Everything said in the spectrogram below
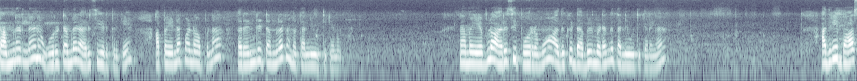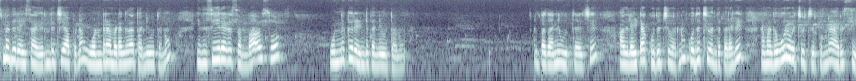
டம்ளரில் நான் ஒரு டம்ளர் அரிசி எடுத்திருக்கேன். அப்போ என்ன பண்ணோம் அப்படின்னா ரெண்டு டம்ளர் நம்ம தண்ணி ஊற்றிக்கணும் நம்ம எவ்வளோ அரிசி போடுறோமோ அதுக்கு டபுள் மடங்கு தண்ணி ஊற்றிக்கணுங்க அதுவே பாஸ்மதி ரைஸாக இருந்துச்சு அப்படின்னா ஒன்றரை மடங்கு தான் தண்ணி ஊற்றணும் இது சீரக சம்பா ஸோ ஒன்றுக்கு ரெண்டு தண்ணி ஊற்றணும் இப்போ தண்ணி ஊற்றாச்சு அது லைட்டாக கொதிச்சு வரணும். கொதிச்சு வந்த பிறகு நம்ம அந்த ஊற வச்சு வச்சுருக்கோம்னா அரிசி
